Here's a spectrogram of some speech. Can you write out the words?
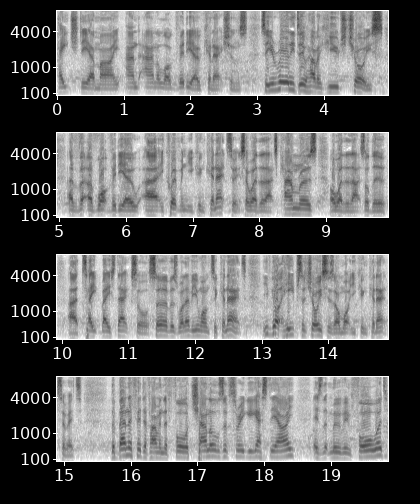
HDMI, and analog video connections. So you really do have a huge choice of, of what video uh, equipment you can connect to it. So whether that's cameras or whether that's other uh, tape-based decks or servers, whatever you want to connect, you've got heaps of choices on what you can connect to it. The benefit of having the four channels of 3 gig SDI is that moving forward,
